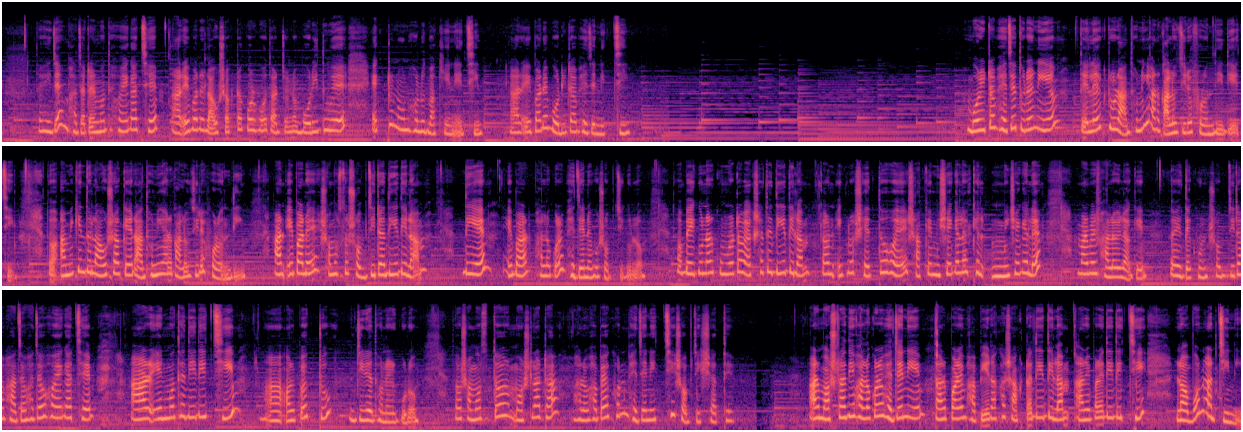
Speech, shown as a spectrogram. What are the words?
এই যে ভাজাটার মধ্যে হয়ে গেছে। আর এবারে লাউ শাকটা করব, তার জন্য বড়ি ধুয়ে একটু নুন হলুদ মাখিয়ে নিয়েছি। আর এবারে বড়িটা ভেজে নিচ্ছি। বড়িটা ভেজে তুলে নিয়ে তেলে একটু রাঁধুনি আর কালো জিরে ফোড়ন দিয়ে দিয়েছি। তো আমি কিন্তু লাউ শাকে রাঁধুনি আর কালো জিরে ফোড়ন দিই। আর এবারে সমস্ত সবজিটা দিয়ে দিলাম। দিয়ে এবার ভালো করে ভেজে নেব সবজিগুলো। তো বেগুন আর কুমড়োটাও একসাথে দিয়ে দিলাম, কারণ এগুলো সেদ্ধ হয়ে শাকে মিশে গেলে মিশে গেলে আমার বেশ ভালোই লাগে। তো এই দেখুন, সবজিটা ভাজা ভাজাও হয়ে গেছে। আর এর মধ্যে দিয়ে দিচ্ছি অল্প একটু জিরে ধনের গুঁড়ো। তো সমস্ত মশলাটা ভালোভাবে এখন ভেজে নিচ্ছি সবজির সাথে। আর মশলা দিয়ে ভালো করে ভেজে নিয়ে তারপরে ভাপিয়ে রাখা শাকটা দিয়ে দিলাম। আর এবারে দিয়ে দিচ্ছি লবণ আর চিনি।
